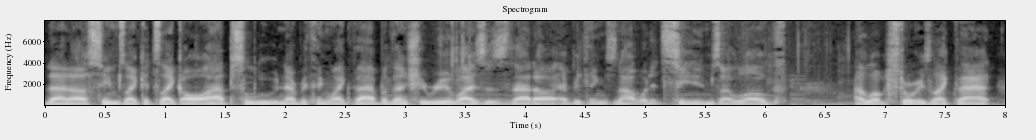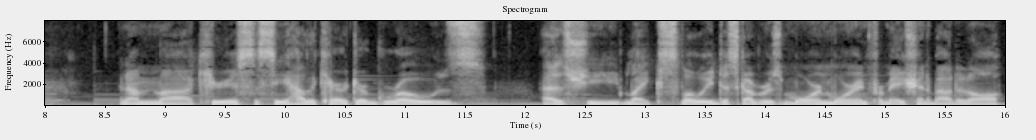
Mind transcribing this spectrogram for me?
that uh, seems like it's like all absolute and everything like that but then she realizes that uh, everything's not what it seems i love i love stories like that and I'm uh, curious to see how the character grows as she like slowly discovers more and more information about it all.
